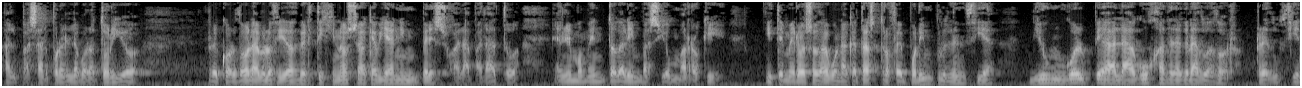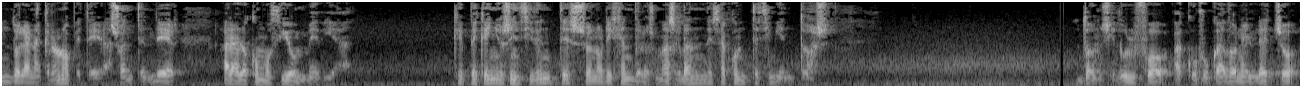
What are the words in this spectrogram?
al pasar por el laboratorio, recordó la velocidad vertiginosa que habían impreso al aparato en el momento de la invasión marroquí, y temeroso de alguna catástrofe por imprudencia, dio un golpe a la aguja del graduador, reduciendo el anacronópete, a su entender, a la locomoción media. Qué pequeños incidentes son origen de los más grandes acontecimientos. Don Sidulfo, acurrucado en el lecho,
